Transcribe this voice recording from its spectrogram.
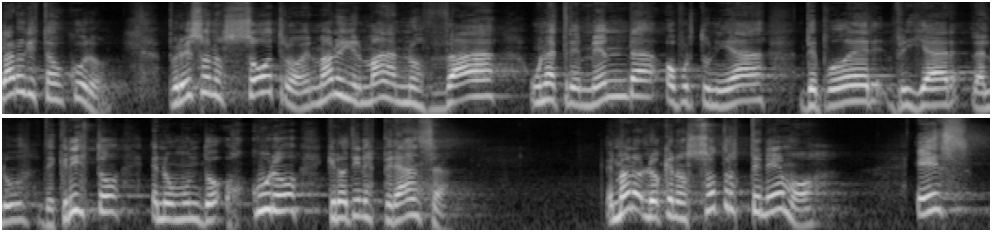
Claro que está oscuro, pero eso a nosotros, hermanos y hermanas, nos da una tremenda oportunidad de poder brillar la luz de Cristo en un mundo oscuro que no tiene esperanza. Hermanos, lo que nosotros tenemos es,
